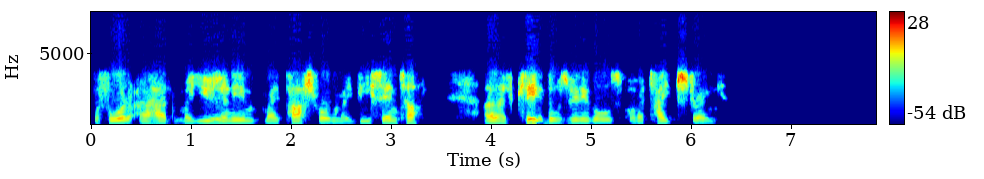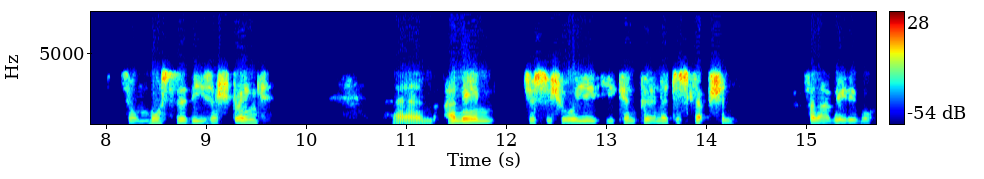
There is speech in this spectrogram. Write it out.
before I had my username, my password, my vCenter, and I've created those variables of a type string. So most of these are string, um, and then just to show you, you can put in a description for that variable.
